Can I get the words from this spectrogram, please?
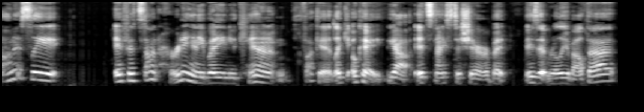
honestly, if it's not hurting anybody and you can't fuck it. Like, okay, yeah, it's nice to share, but is it really about that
